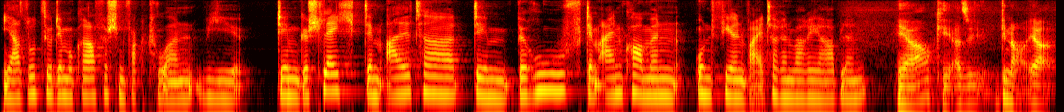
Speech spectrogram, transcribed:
ja, soziodemografischen Faktoren wie dem Geschlecht, dem Alter, dem Beruf, dem Einkommen und vielen weiteren Variablen. Ja, okay, also genau, ja,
